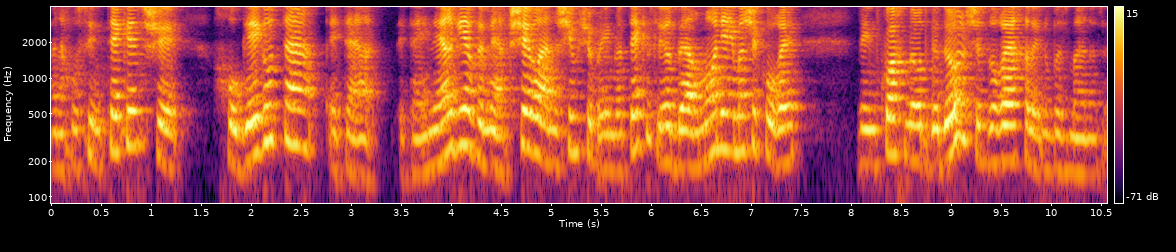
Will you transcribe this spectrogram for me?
ואנחנו עושים טקס שחוגג אותה, את, ה, את האנרגיה, ומאפשר לאנשים שבאים לטקס להיות בהרמוניה עם מה שקורה, ועם כוח מאוד גדול שזורח עלינו בזמן הזה.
